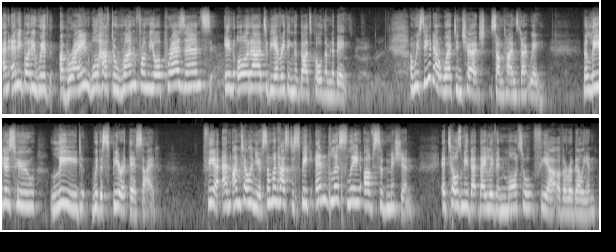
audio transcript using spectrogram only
and anybody with a brain will have to run from your presence in order to be everything that God's called them to be. And we see it outworked in church sometimes, don't we? The leaders who lead with a spear at their side. Fear. And I'm telling you, if someone has to speak endlessly of submission, it tells me that they live in mortal fear of a rebellion.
